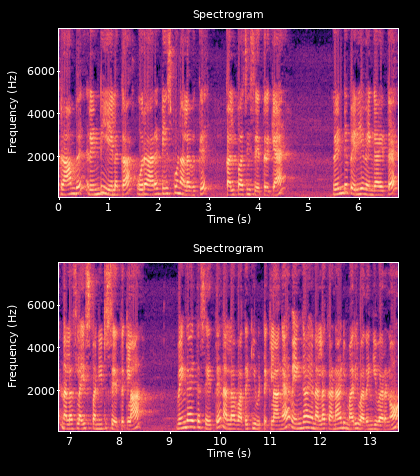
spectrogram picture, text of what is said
கிராம்பு ரெண்டு ஏலக்காய் ஒரு அரை டீஸ்பூன் அளவுக்கு கல்பாசி சேர்த்துருக்கேன். ரெண்டு பெரிய வெங்காயத்தை நல்லா ஸ்லைஸ் பண்ணிட்டு சேர்த்துக்கலாம். வெங்காயத்தை சேர்த்து நல்லா வதக்கி விட்டுக்கலாங்க. வெங்காயம் நல்லா கண்ணாடி மாதிரி வதங்கி வரணும்.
